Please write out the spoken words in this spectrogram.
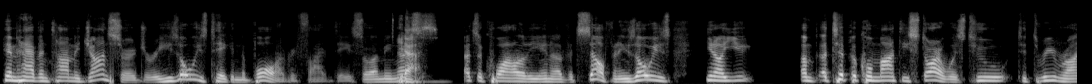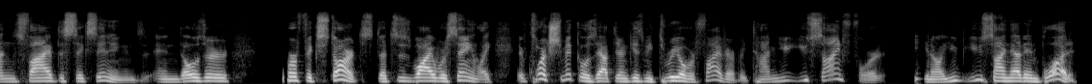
him having Tommy John surgery, he's always taking the ball every five days. So I mean, that's yes. that's a quality in of itself. And he's always, you know, you a, a, typical Monty Star was two to three runs, five to six innings, and those are perfect starts. That's is why we're saying like if Clarke Schmidt goes out there and gives me three over five every time, you you sign for it. You know, you you sign that in blood.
